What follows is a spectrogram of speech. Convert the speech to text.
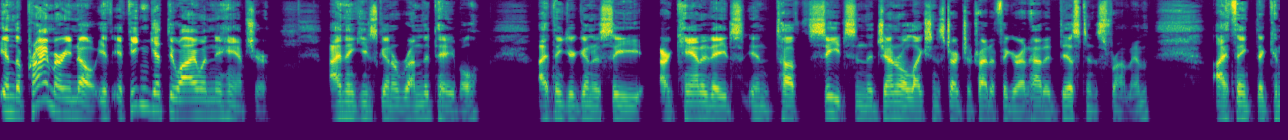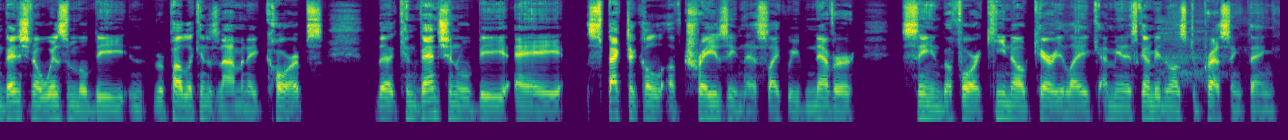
in the primary, no. If, if he can get through Iowa and New Hampshire, I think he's going to run the table. I think you're going to see our candidates in tough seats in the general election start to try to figure out how to distance from him. I think the conventional wisdom will be Republicans nominate Corpse. The convention will be a spectacle of craziness like we've never seen before. Keynote Kari Lake. I mean, it's going to be the most depressing thing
